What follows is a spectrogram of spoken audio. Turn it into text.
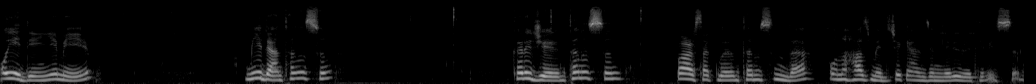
o yediğin yemeği miden tanısın, karaciğerin tanısın, bağırsakların tanısın da onu hazmedecek enzimleri üretebilsin.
